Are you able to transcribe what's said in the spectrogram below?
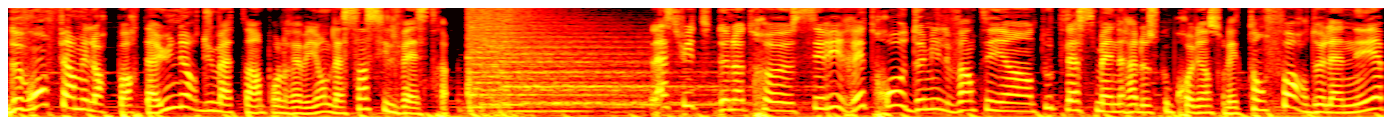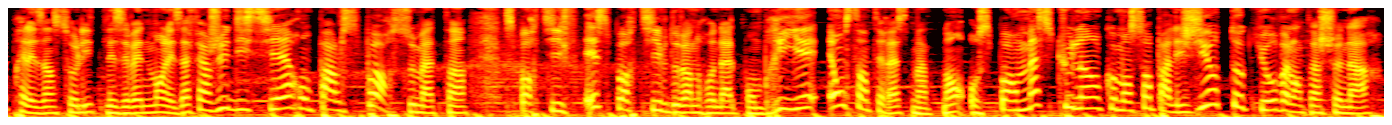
devront fermer leurs portes à 1h du matin pour le réveillon de la Saint-Sylvestre. La suite de notre série rétro 2021. Toute la semaine, Radoscoop revient sur les temps forts de l'année. Après les insolites, les événements, les affaires judiciaires, on parle sport ce matin. Sportifs et sportifs d'Auvergne-Rhône-Alpes ont brillé et on s'intéresse maintenant au sport masculin, en commençant par les JO de Tokyo, Valentin Chenard.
